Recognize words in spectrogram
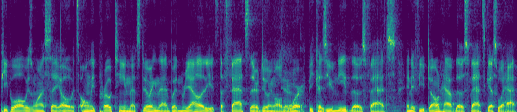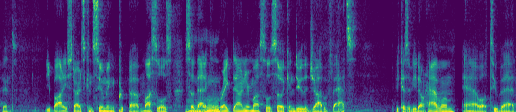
people always want to say, "Oh, it's only protein that's doing that," but in reality, it's the fats that are doing all the work because you need those fats. And if you don't have those fats, guess what happens? Your body starts consuming pr- uh, muscles so that it can break down your muscles so it can do the job of fats because if you don't have them, eh, well, too bad.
